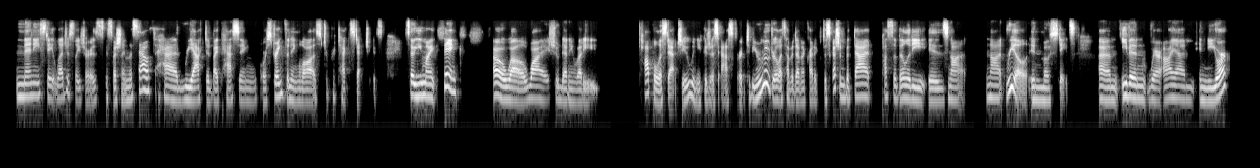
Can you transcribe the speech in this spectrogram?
many state legislatures, especially in the South, had reacted by passing or strengthening laws to protect statues. So you might think, oh, well, why should anybody topple a statue when you could just ask for it to be removed or let's have a democratic discussion but that possibility is not not real in most states. Um, even where i am in new york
